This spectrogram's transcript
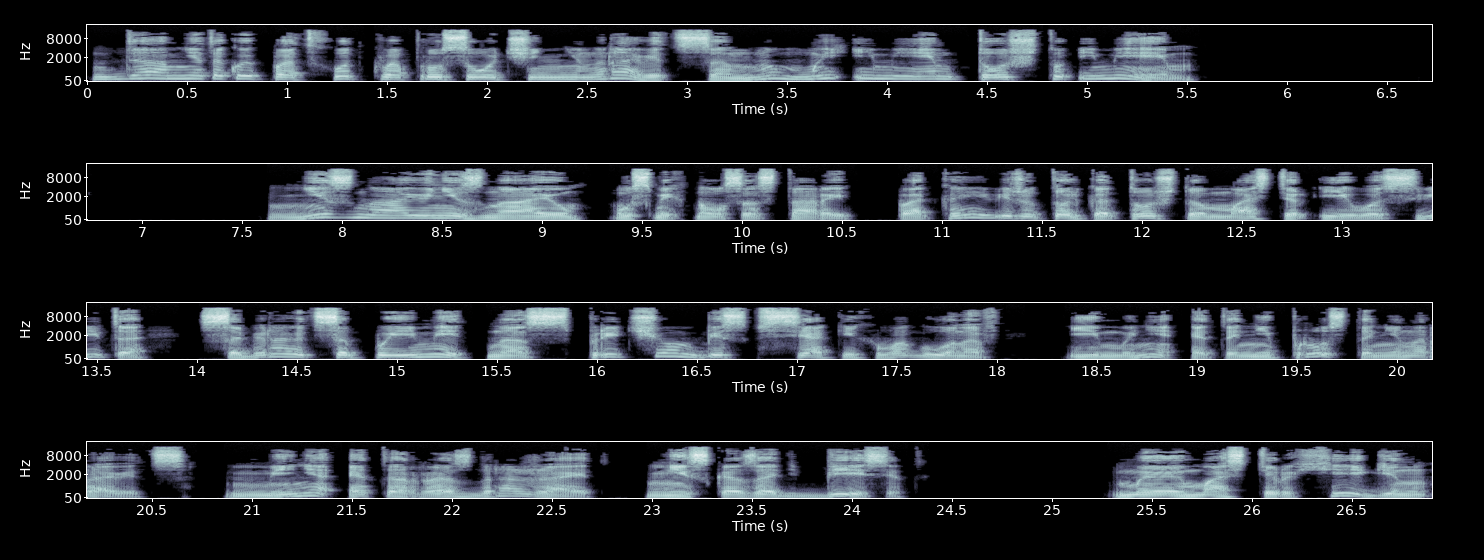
Да, мне такой подход к вопросу очень не нравится, но мы имеем то, что имеем. «Не знаю, не знаю», – усмехнулся старый. «Пока я вижу только то, что мастер и его свита собираются поиметь нас, причем без всяких вагонов. И мне это не просто не нравится. Меня это раздражает, не сказать бесит. Мой мастер Хейген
